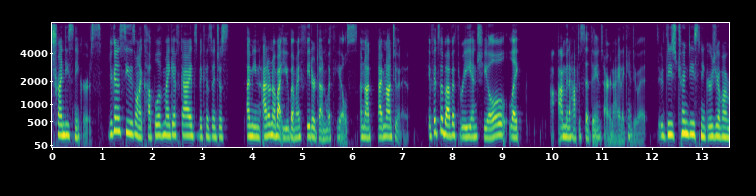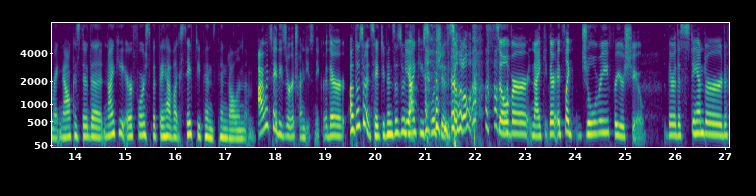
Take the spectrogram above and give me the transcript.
trendy sneakers. You're going to see these on a couple of my gift guides because I just I mean, I don't know about you, but my feet are done with heels. I'm not I'm not doing it. If it's above a 3-inch heel, like I'm going to have to sit the entire night. I can't do it. These trendy sneakers you have on right now, because they're the Nike Air Force, but they have like safety pins pinned all in them. I would say these are a trendy sneaker. They're Oh, those aren't safety pins. Those are Yeah. Nike swooshes. they're little silver Nike. They're it's like jewelry for your shoe. They're the standard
